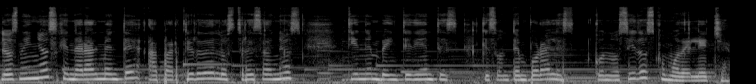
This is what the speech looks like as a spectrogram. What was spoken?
Los niños generalmente a partir de los tres años tienen 20 dientes, que son temporales, conocidos como de leche.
